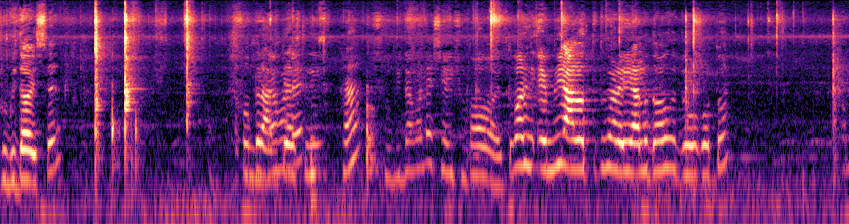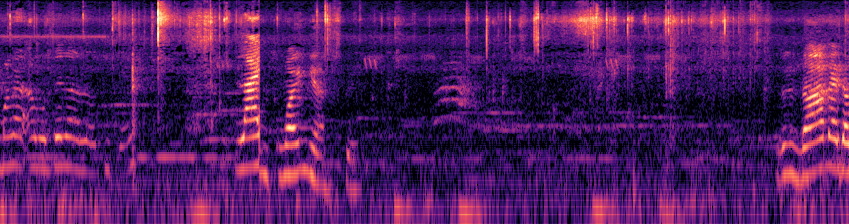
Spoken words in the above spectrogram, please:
সুবিধা হয়েছে? এখন তো রাখতে আসলি। হ্যাঁ? সুবিধা মানে সেই সুবিধা। হয় তোমার এমনি আলো তো তোমার এই আলো দাও জোর কত আমার আমাদের আলো দিতে লাইট ঘুমাই নিয়ে আসবে যদি না না এটা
